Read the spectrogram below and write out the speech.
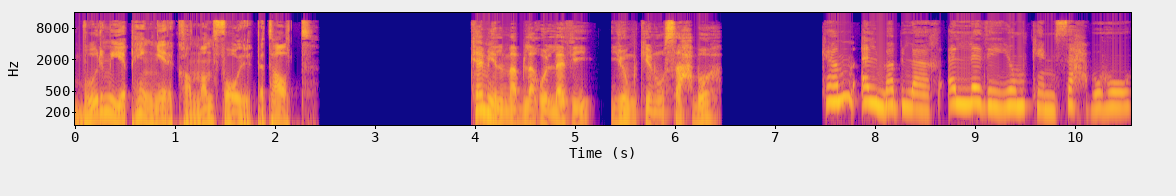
Hvor mye penger kan man få utbetalt? كم المبلغ الذي يمكن سحبه؟ كم المبلغ الذي يمكن سحبه؟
